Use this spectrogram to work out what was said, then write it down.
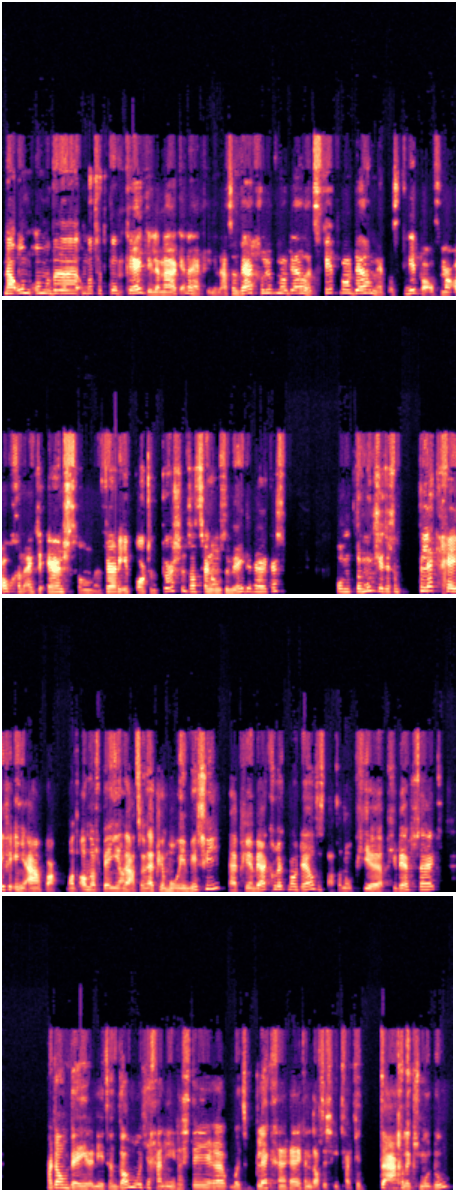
Nou, om, om we, omdat we het concreet willen maken, en dan heb je inderdaad een werkgelukmodel, het FIT-model, met als knippen, of maar ook gelijk de ernst van very important persons, dat zijn onze medewerkers. Om, dan moet je dus een plek geven in je aanpak. Want anders ben je inderdaad, dan heb je een mooie missie, heb je een werkgelukmodel, dat staat dan op je, op je website. Maar dan ben je er niet. En dan moet je gaan investeren, moet je een plek gaan geven. En dat is iets wat je dagelijks moet doen.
